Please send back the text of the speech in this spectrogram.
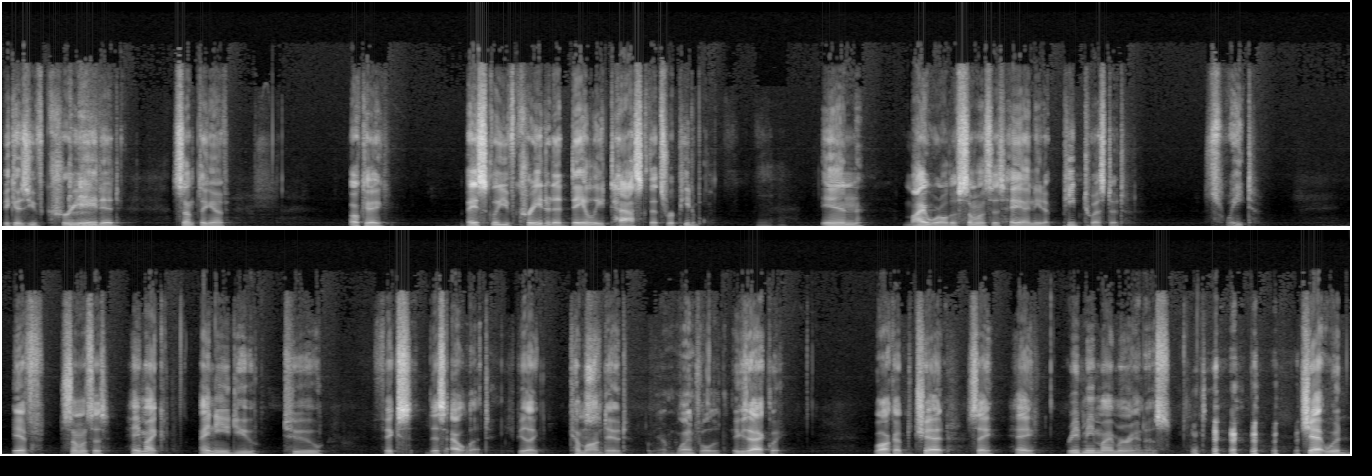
because you've created something of okay, basically you've created a daily task that's repeatable mm-hmm. in my world, if someone says, Hey, I need a peep twisted, sweet. If someone says, Hey, Mike, I need you to fix this outlet, you'd be like, Come on, dude. Yeah, blindfolded. Exactly. Walk up to Chet, say, Hey, read me my Mirandas. Chet would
